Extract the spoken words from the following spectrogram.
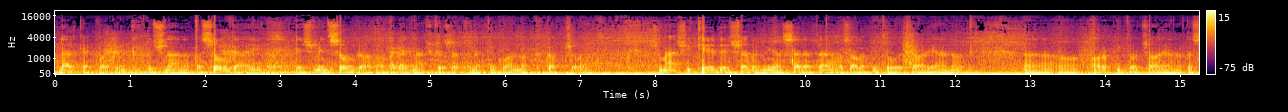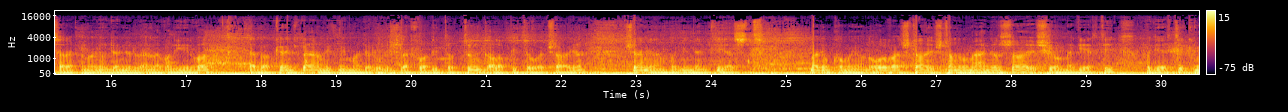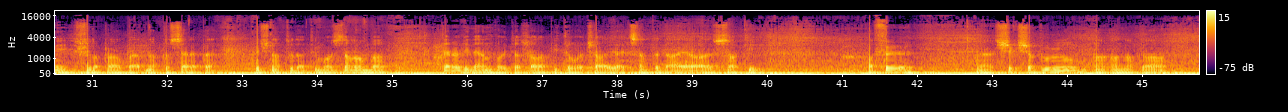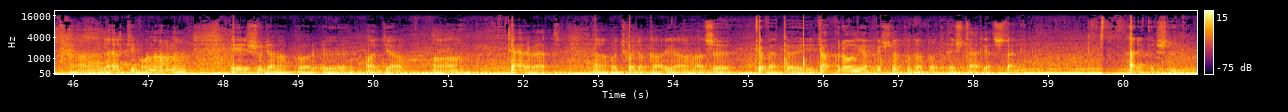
lelkek vagyunk Krisnának a szolgái, és mint szolga, akkor egymás között nekünk vannak kapcsolat. És a másik kérdése, hogy mi a szerepe az alapító csarjának. A alapító csarjának a szerepe nagyon gyönyörűen le van írva ebbe a könyvbe, amit mi magyarul is lefordítottunk, alapító csarja, és remélem, hogy mindenki ezt nagyon komolyan olvasta és tanulmányozza, és jól megérti, hogy értik mi Sula Prabhupádnak a szerepe Krishna tudati mozdalomba. De röviden, hogy az alapító a csalja, egy szampradája az, aki a fő uh, Siksa Guru, annak a, a lelki vonalnak, és ugyanakkor ő adja a tervet, hogy hogy akarja az ő követői gyakorolni a Krishna tudatot és terjeszteni. Hari Krishna.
